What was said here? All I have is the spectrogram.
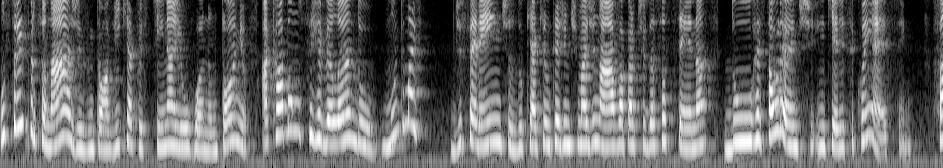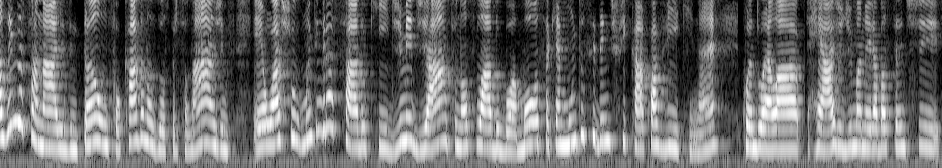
Os três personagens, então a Vicky, a Cristina e o Juan Antônio, acabam se revelando muito mais diferentes do que aquilo que a gente imaginava a partir dessa cena do restaurante em que eles se conhecem. Fazendo essa análise, então, focada nas duas personagens, eu acho muito engraçado que, de imediato, o nosso lado boa moça quer muito se identificar com a Vicky, né? Quando ela reage de maneira bastante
